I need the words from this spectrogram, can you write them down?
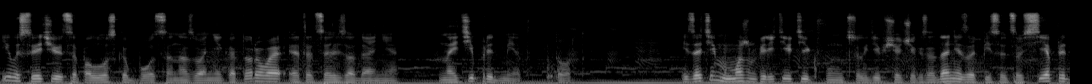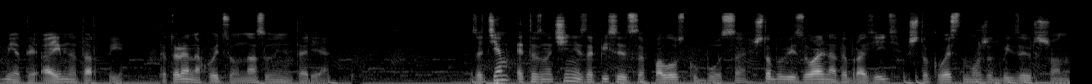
и высвечивается полоска босса, название которого это цель задания. Найти предмет, торт. И затем мы можем перейти в тик функцию, где в счетчик задания записываются все предметы, а именно торты, которые находятся у нас в инвентаре. Затем это значение записывается в полоску босса, чтобы визуально отобразить, что квест может быть завершен.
